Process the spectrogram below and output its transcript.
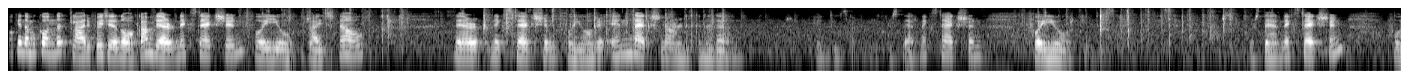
ഓക്കെ നമുക്കൊന്ന് ക്ലാരിഫൈ ചെയ്ത് നോക്കാം. Their next action for you right now their next action for you അവർ എന്ത് ആക്ഷനാണ് എടുക്കുന്നത്? Their next action for you their next action for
